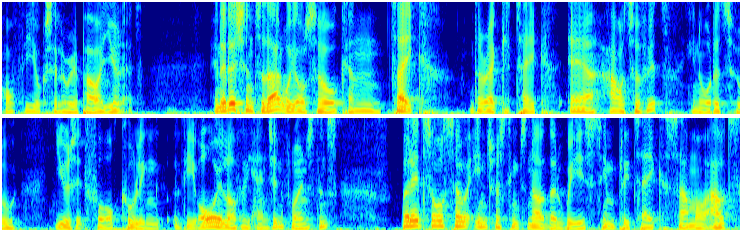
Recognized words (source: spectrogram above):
of the auxiliary power unit. In addition to that, we also can take directly take air out of it in order to use it for cooling the oil of the engine, for instance. But it's also interesting to know that we simply take some out,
